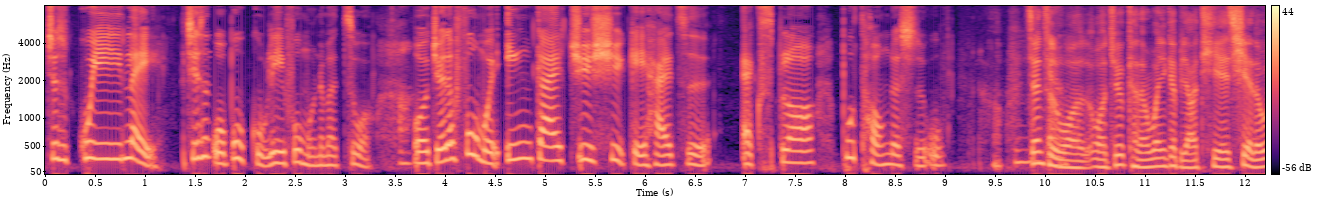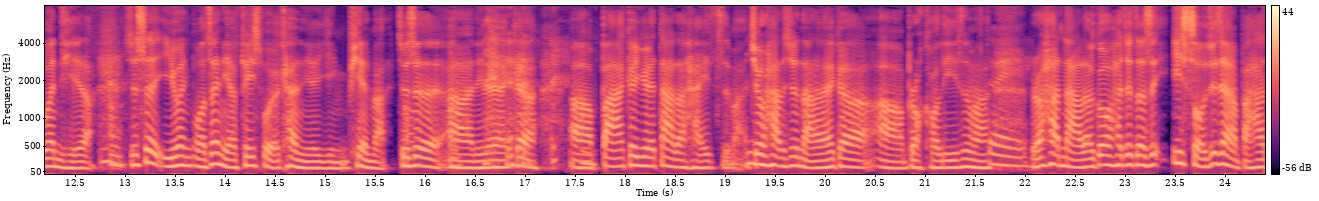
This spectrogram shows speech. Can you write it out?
就是归类。其实我不鼓励父母那么做，我觉得父母应该继续给孩子。explore 不同的食物。这样子，我我就可能问一个比较贴切的问题了，就是因为我在你的 Facebook 有看你的影片嘛，就是啊，你的那个 啊八个月大的孩子嘛，就他就拿了那个啊 broccoli 是吗？对。然后他拿了过后，他就真是一手就这样把它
